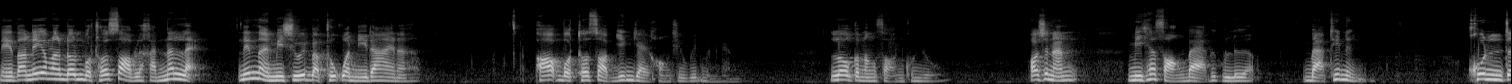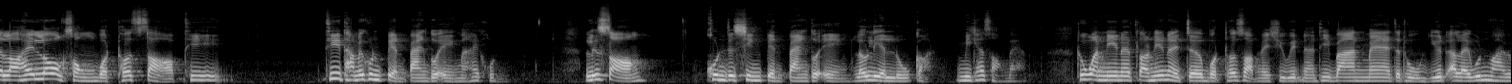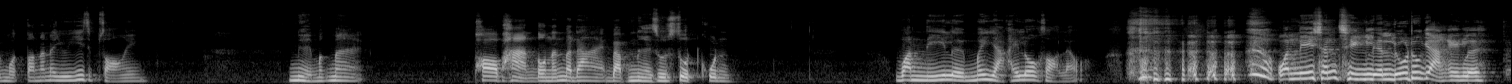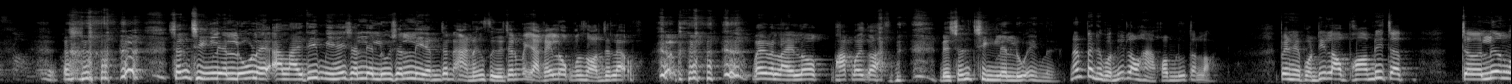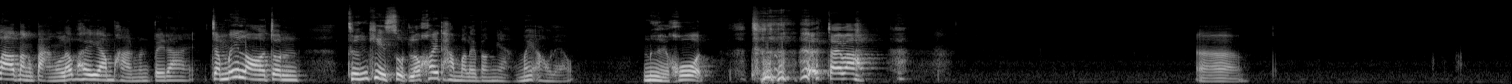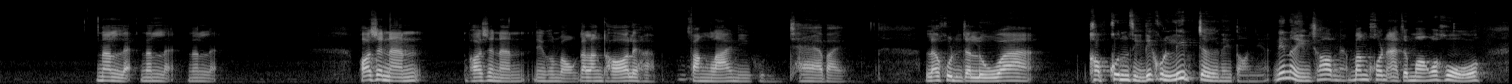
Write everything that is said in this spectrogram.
นี่ตอนนี้กำลังโดนบททดสอบเลยค่ะ นั่นแหละ นิดหน่อยมีชีวิตแบบทุกวันนี้ได้นะ เพราะบททดสอบยิ่งใหญ่ของชีวิตเหมือนกัน โลกกำลังสอนคุณอยู่ เพราะฉะนั้นมีแค่สองแบบให้คุณเลือก แบบที่หนึ่งคุณจะรอให้โลกส่งบททดสอบที่ที่ทำให้คุณเปลี่ยนแปลงตัวเองมาให้คุณ หรือสองคุณจะชิงเปลี่ยนแปลงตัวเอง แล้วเรียนรู้ก่อน มีแค่สองแบบ ทุกวันนี้นะตอนนี้หน่อยเจอบททดสอบในชีวิตนะที่บ้านแม่จะถูกยึดอะไรวุ่นวายไปหมดตอนนั้นอายุยี่สิบสองเอง เหนื่อยมากๆ พอผ่านตรงนั้นมาได้ แบบเหนื่อยสุดๆคุณ วันนี้เลยไม่อยากให้โลกสอนแล้ว วันนี้ฉันชิงเรียนรู้ทุกอย่างเองเลย ฉันชิงเรียนรู้เลยอะไรที่มีให้ฉันเรียนรู้ฉันเรียนฉันอ่านหนังสือ ฉันไม่อยากให้โลกมาสอนฉันแล้ว ไม่เป็นไรโลกพักไว้ก่อน เดี๋ยวฉันชิงเรียนรู้เองเลย นั่นเป็นเหตุผลที่เราหาความรู้ตลอด เป็นเหตุผลที่เราพร้อมที่จะเจอเรื่องราวต่างๆ แล้วพยายามผ่านมันไปได้ จะไม่รอจนถึงขีดสุดแล้วค่อยทำอะไรบางอย่างไม่เอาแล้ว เหนื่อยโคตร ใช่ปะอ่า นั่นแหละ นั่นแหละ นั่นแหละ เพราะฉะนั้น เพราะฉะนั้นเนี่ยคนบอกกำลังท้อเลยครับ ฟังไลน์นี้คุณแชร์ไป แล้วคุณจะรู้ว่าขอบคุณสิ่งที่คุณรีบเจอในตอนนี้นี่หน่อยยังชอบนะ บางคนอาจจะมองว่าโห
